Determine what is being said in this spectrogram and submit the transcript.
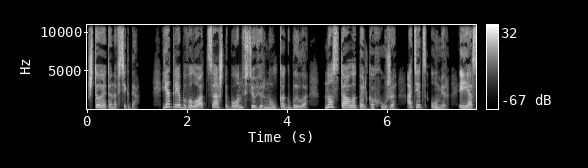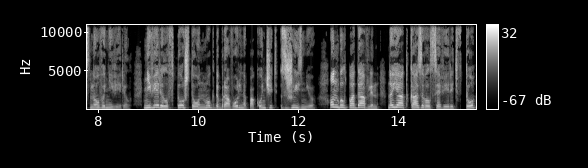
что это навсегда. Я требовал у отца, чтобы он все вернул, как было, но стало только хуже. Отец умер, и я снова не верил. Не верил в то, что он мог добровольно покончить с жизнью. Он был подавлен, но я отказывался верить в то,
